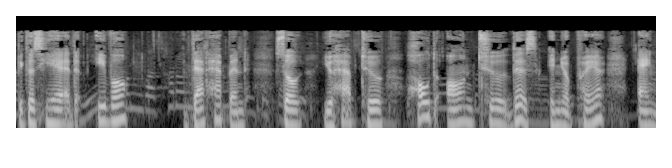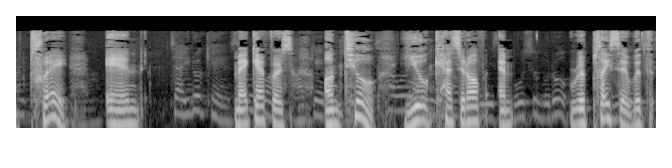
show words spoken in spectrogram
because he had evil that happened. So you have to hold on to this in your prayer and pray and make efforts until you cast it off and replace it with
